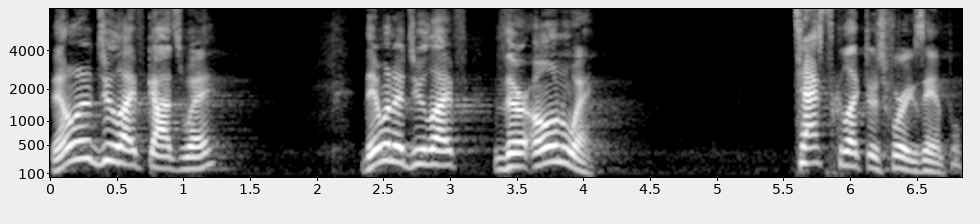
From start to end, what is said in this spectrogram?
They don't want to do life God's way, they want to do life their own way. Tax collectors, for example,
